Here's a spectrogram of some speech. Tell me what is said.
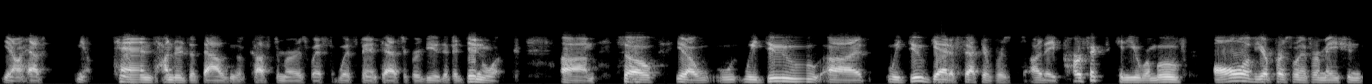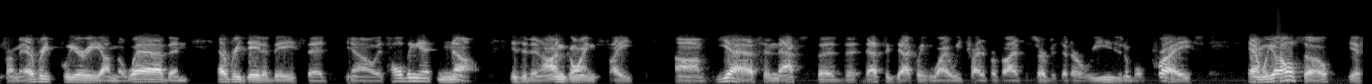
you know, have you know tens, hundreds of thousands of customers with with fantastic reviews if it didn't work. Um, so you know, w- we do uh, we do get effective results. Are they perfect? Can you remove all of your personal information from every query on the web and every database that you know is holding it? No. Is it an ongoing fight? Um, yes, and that's the, the, that's exactly why we try to provide the service at a reasonable price. And we also, if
